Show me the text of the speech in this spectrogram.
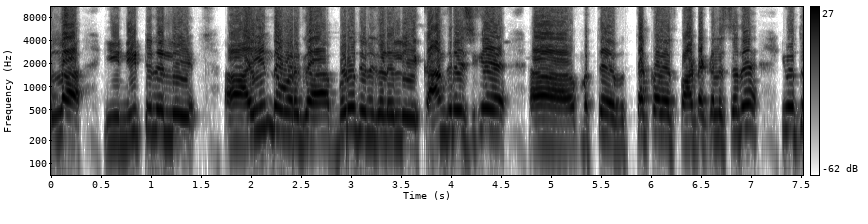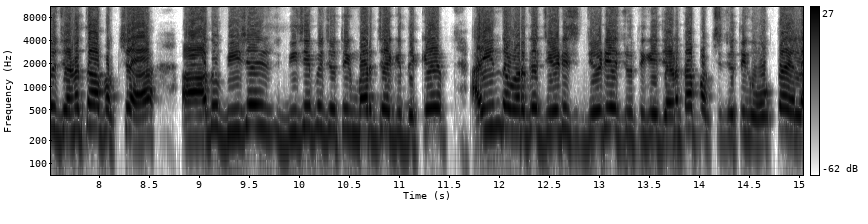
ಅಲ್ಲ. ಈ ನಿಟ್ಟಿನಲ್ಲಿ ಅಹಿಂದ ವರ್ಗ ಬರುವ ದಿನಗಳಲ್ಲಿ ಕಾಂಗ್ರೆಸ್ಗೆ ಆ, ಮತ್ತೆ ತಕ್ಕ ಪಾಠ ಕಲಿಸ್ತದೆ. ಇವತ್ತು ಜನತಾ ಪಕ್ಷ ಅದು ಬಿಜೆ, ಬಿಜೆಪಿ ಜೊತೆಗೆ ಮರ್ಜ್ ಆಗಿದ್ದಕ್ಕೆ ಐಂದ ವರ್ಗ ಜೆಡಿಎಸ್ ಜೆಡಿಎಸ್ ಜೊತೆಗೆ ಜನತಾ ಪಕ್ಷ ಜೊತೆಗೆ ಹೋಗ್ತಾ ಇಲ್ಲ.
